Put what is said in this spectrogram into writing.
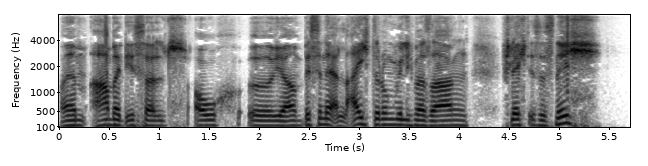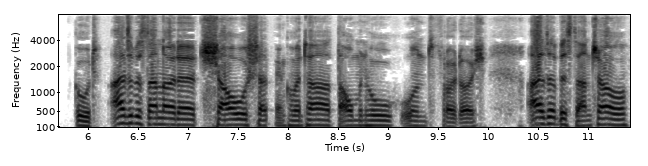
Ähm, Arbeit ist halt auch, äh, ja, ein bisschen eine Erleichterung, will ich mal sagen. Schlecht ist es nicht. Gut. Also bis dann, Leute. Ciao. Schreibt mir einen Kommentar, Daumen hoch und freut euch. Also bis dann. Ciao.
